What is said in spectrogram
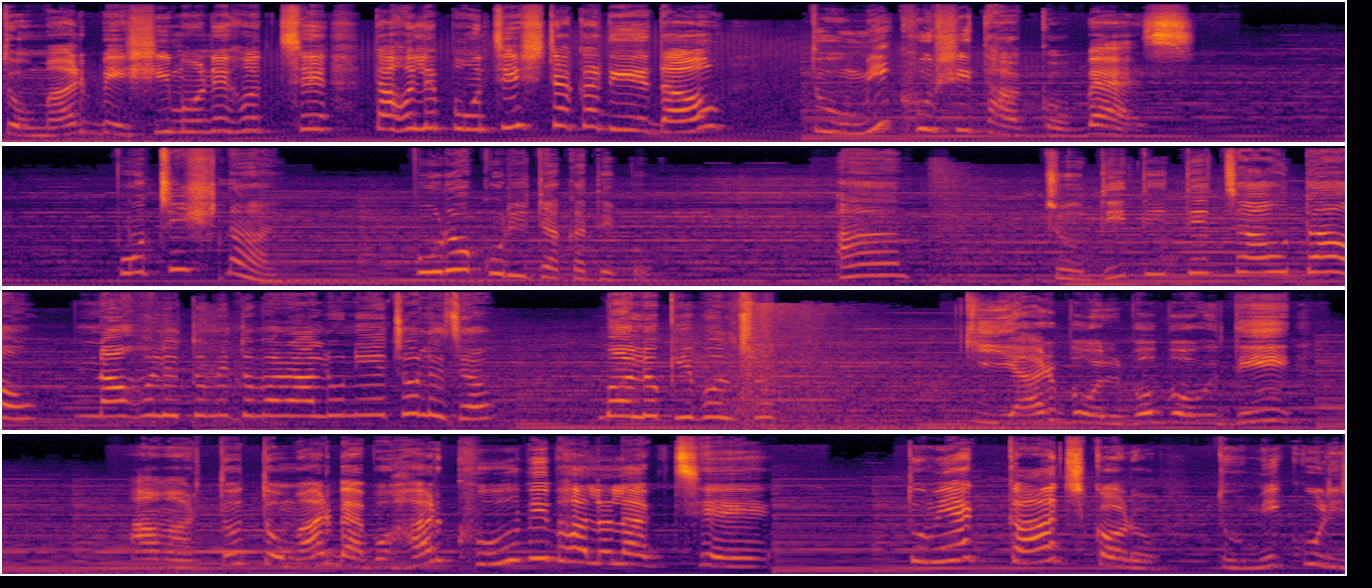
তোমার বেশি মনে হচ্ছে তাহলে পঁচিশ টাকা দিয়ে দাও। তুমি খুশি থাকো ব্যাস। পঁচিশ নয় পুরো কুড়ি টাকা দেব। যদি দিতে চাও দাও। না হলে তুমি তোমার আলু নিয়ে চলে যাও। বলো কি বলছো? কি আর বলব বৌদি? আমার তো তোমার ব্যবহার খুবই ভালো লাগছে। তুমি এক কাজ করো তুমি কুড়ি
